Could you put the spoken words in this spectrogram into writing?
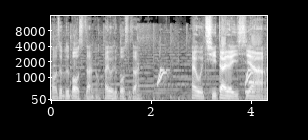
哦，这不是 BOSS 战哦，还以为是 BOSS 战。害我期待了一下。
